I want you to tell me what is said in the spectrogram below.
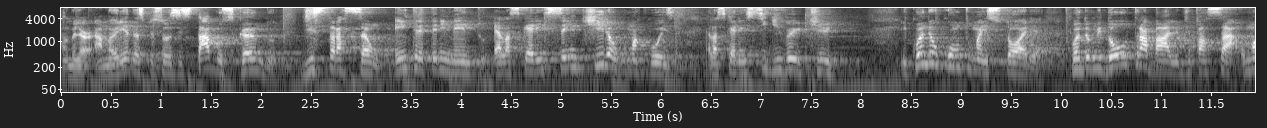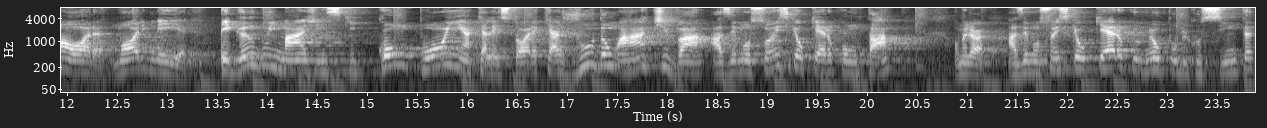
ou melhor, a maioria das pessoas está buscando distração, entretenimento, elas querem sentir alguma coisa, elas querem se divertir. E quando eu conto uma história, quando eu me dou o trabalho de passar uma hora, uma hora e meia, pegando imagens que compõem aquela história, que ajudam a ativar as emoções que eu quero contar, ou melhor, as emoções que eu quero que o meu público sinta,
